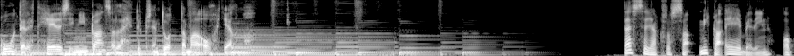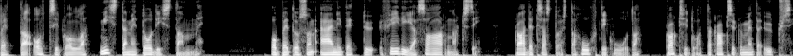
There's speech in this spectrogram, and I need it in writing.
Kuuntelet Helsingin kansanlähetyksen tuottamaa ohjelmaa. Tässä jaksossa Mika Ebelin opettaa otsikolla Mistä me todistamme. Opetus on äänitetty Fidia Saarnaksi 18. huhtikuuta 2021.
